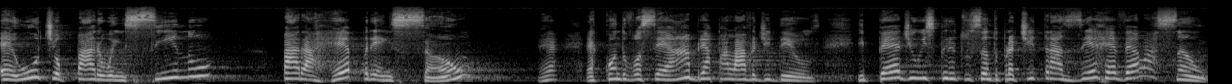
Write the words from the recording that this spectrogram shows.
é útil para o ensino, para a repreensão. É, é quando você abre a palavra de Deus e pede o Espírito Santo para te trazer revelação.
